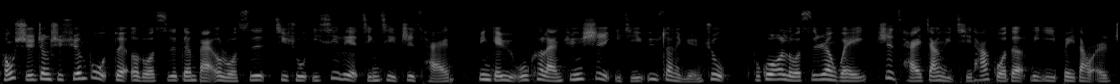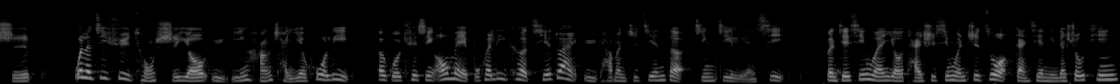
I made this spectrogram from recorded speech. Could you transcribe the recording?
同时正式宣布对俄罗斯跟白俄罗斯祭出一系列经济制裁。并给予乌克兰军事以及预算的援助。不过，俄罗斯认为制裁将与其他国的利益背道而驰。为了继续从石油与银行产业获利，俄国确信欧美不会立刻切断与他们之间的经济联系。本节新闻由台视新闻制作，感谢您的收听。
